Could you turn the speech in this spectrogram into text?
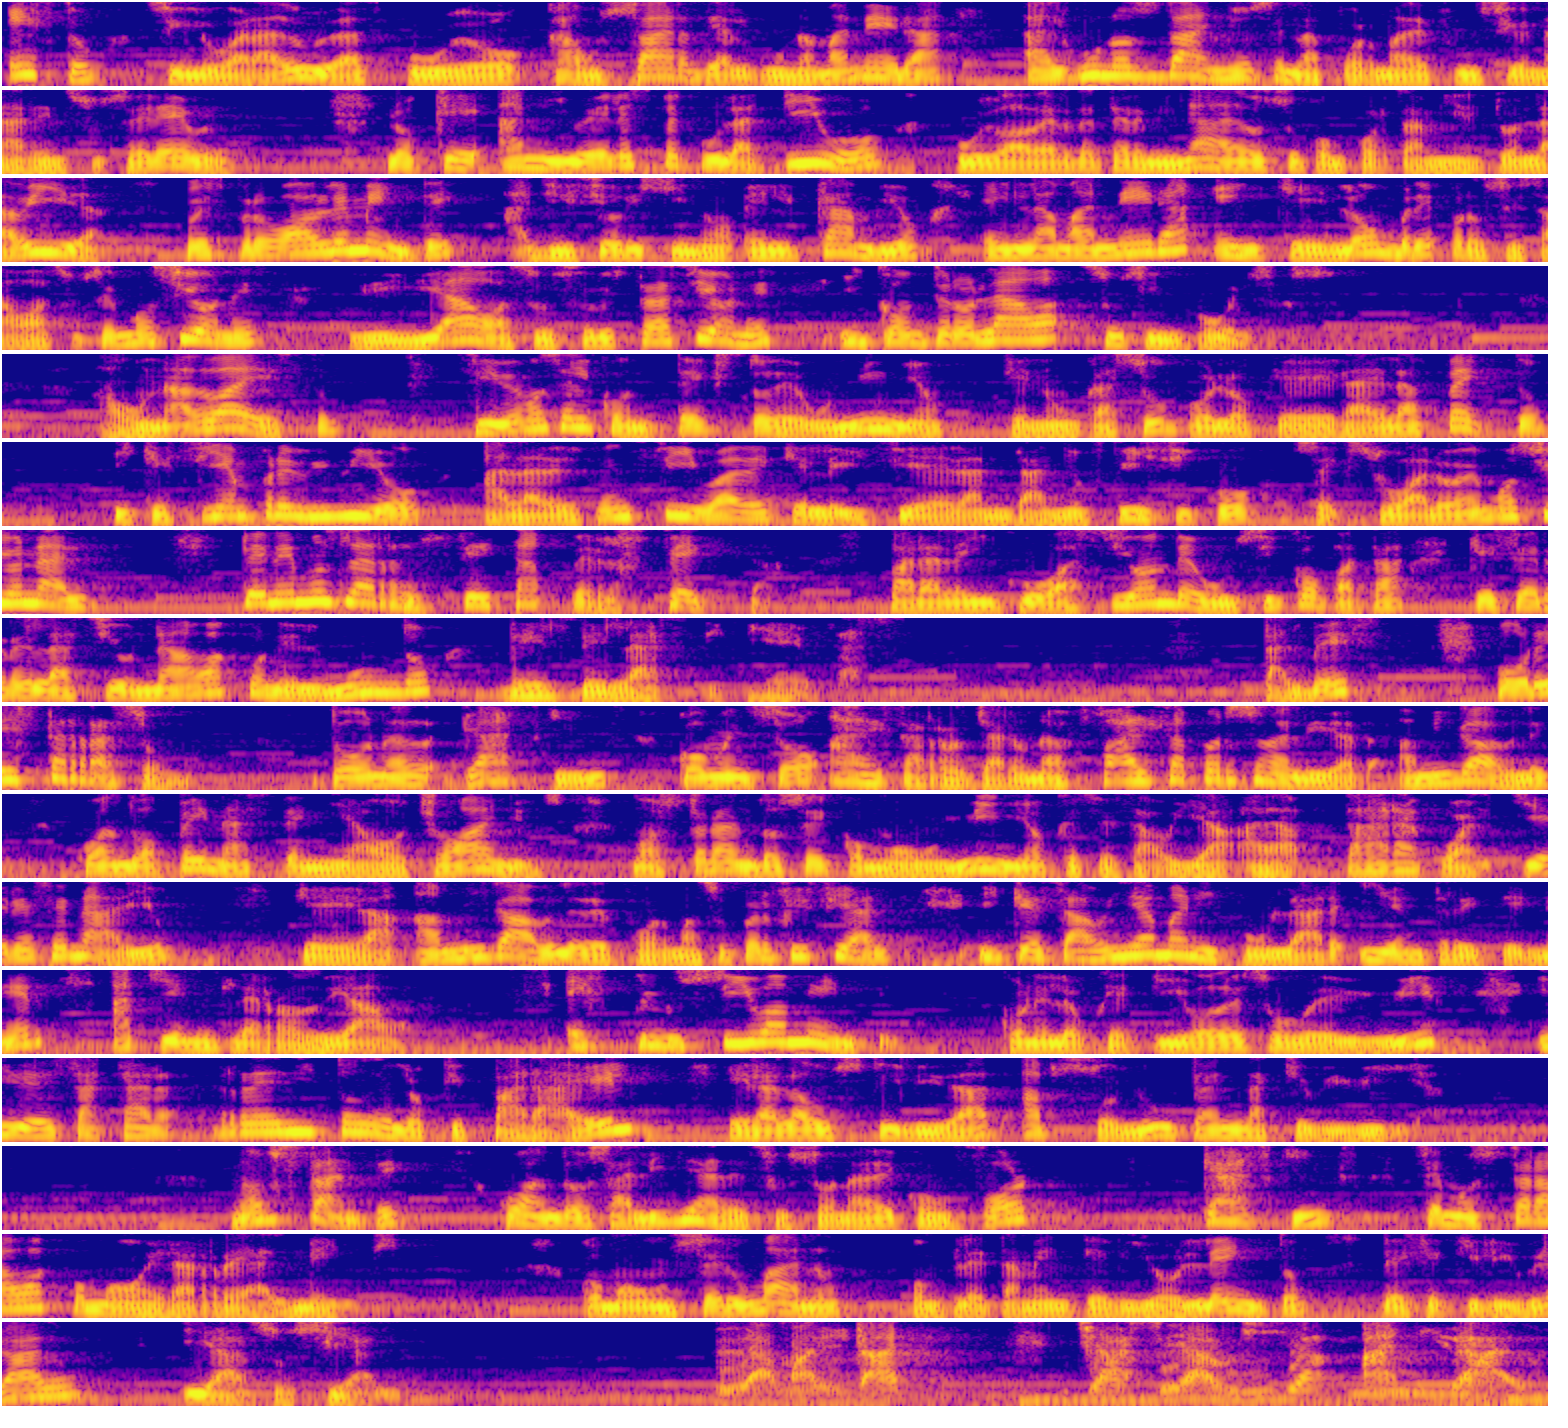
Esto, sin lugar a dudas, pudo causar de alguna manera algunos daños en la forma de funcionar en su cerebro, lo que a nivel especulativo pudo haber determinado su comportamiento en la vida, pues probablemente allí se originó el cambio en la manera en que el hombre procesaba sus emociones, lidiaba sus frustraciones y controlaba sus impulsos. Aunado a esto, si vemos el contexto de un niño que nunca supo lo que era el afecto, y que siempre vivió a la defensiva de que le hicieran daño físico, sexual o emocional, tenemos la receta perfecta para la incubación de un psicópata que se relacionaba con el mundo desde las tinieblas. Tal vez por esta razón, Donald Gaskins comenzó a desarrollar una falsa personalidad amigable cuando apenas tenía 8 años, mostrándose como un niño que se sabía adaptar a cualquier escenario que era amigable de forma superficial y que sabía manipular y entretener a quienes le rodeaban, exclusivamente con el objetivo de sobrevivir y de sacar rédito de lo que para él era la hostilidad absoluta en la que vivía. No obstante, cuando salía de su zona de confort, Gaskins se mostraba como era realmente, como un ser humano completamente violento, desequilibrado y asocial. La maldad ya se había anidado.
